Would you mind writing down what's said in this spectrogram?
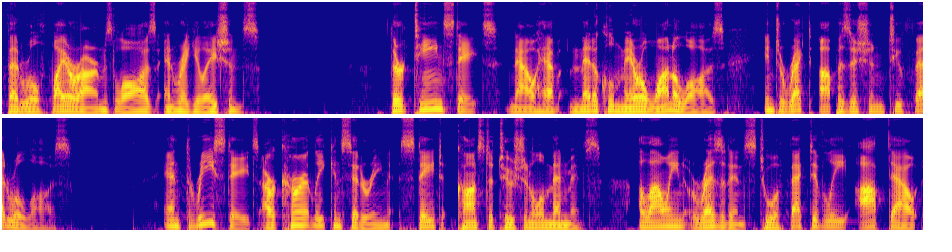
federal firearms laws and regulations. 13 states now have medical marijuana laws in direct opposition to federal laws. And three states are currently considering state constitutional amendments allowing residents to effectively opt out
